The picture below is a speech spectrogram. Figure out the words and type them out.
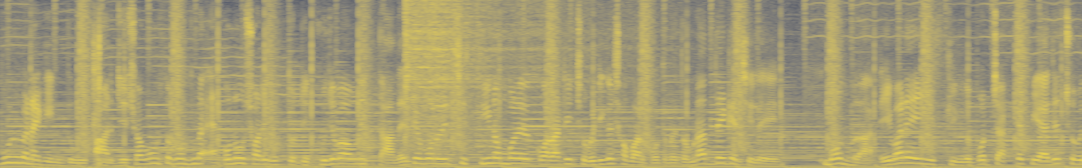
ভুলবে না কিন্তু। আর যে সমস্ত বন্ধুরা এখনও সঠিক উত্তরটি খুঁজে পাওনি, তাদেরকে বলে দিচ্ছি সি নম্বরের কলাটির ছবিটিকে সবার প্রথমে তোমরা দেখেছিলে। বন্ধুরা, এবারে এই স্ক্রিনের উপর চারটে পেঁয়াজের ছবি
